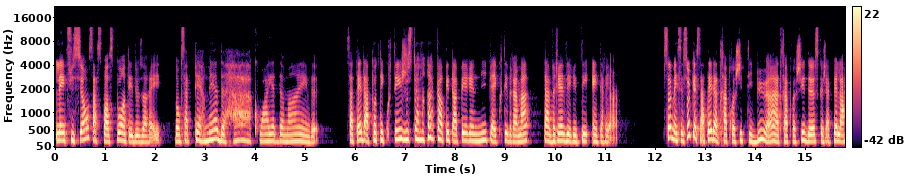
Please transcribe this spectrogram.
l'intuition, ça se passe pas entre tes deux oreilles. Donc, ça te permet de, ah, quiet the mind. Ça t'aide à pas t'écouter, justement, quand tu es ta pire ennemi, puis à écouter vraiment ta vraie vérité intérieure. Ça, mais c'est sûr que ça t'aide à te rapprocher de tes buts, hein, à te rapprocher de ce que j'appelle la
